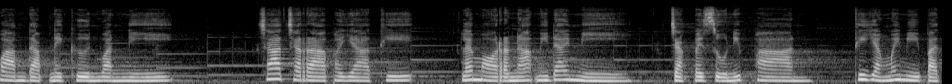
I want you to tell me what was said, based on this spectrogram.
ความดับในคืนวันนี้ ชาติชราพยาธิและมรณะมิได้มีจักไปสู่นิพพานที่ยังไม่มีปัจ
